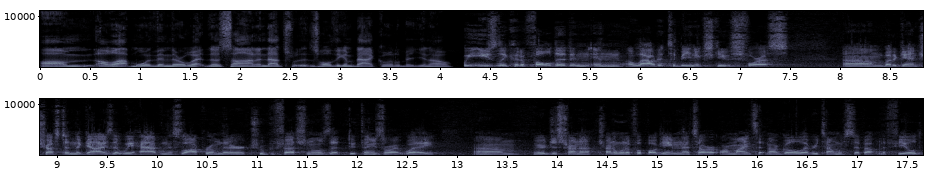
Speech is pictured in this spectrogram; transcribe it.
um, a lot more than they're letting us on, and that's what's holding him back a little bit, you know? We easily could have folded and, and allowed it to be an excuse for us. Um, but again, trusting the guys that we have in this locker room that are true professionals that do things the right way. Um, we're just trying to trying to win a football game. And that's our, our mindset and our goal every time we step out in the field.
